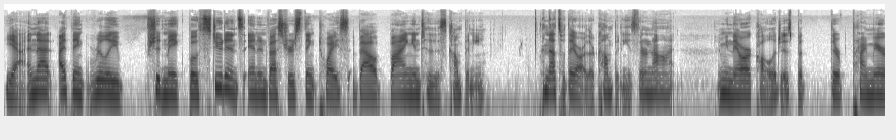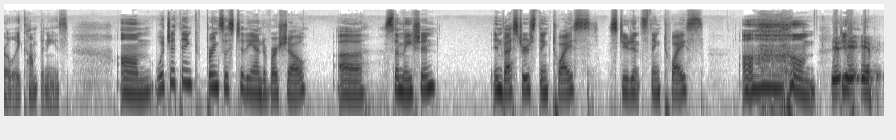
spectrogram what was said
Yeah, and that I think really should make both students and investors think twice about buying into this company. And that's what they are. They're companies. They're not, I mean, they are colleges, but they're primarily companies. Um, which I think brings us to the end of our show. Uh, summation investors think twice, students think twice. Um, if, if,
